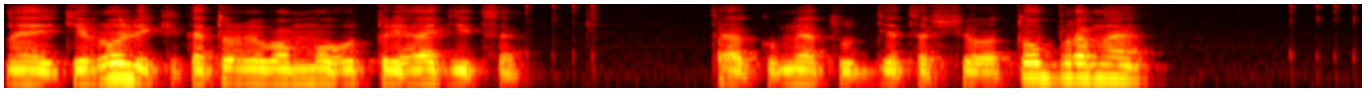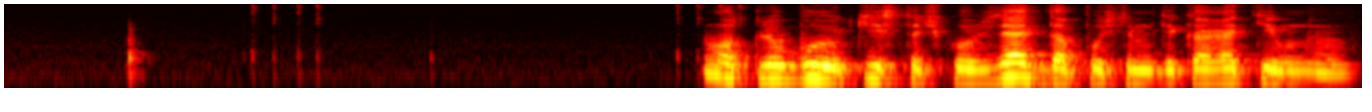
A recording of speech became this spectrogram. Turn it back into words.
На эти ролики, которые вам могут пригодиться. Так, у меня тут где-то все отобрано. Вот любую кисточку взять, допустим, декоративную.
